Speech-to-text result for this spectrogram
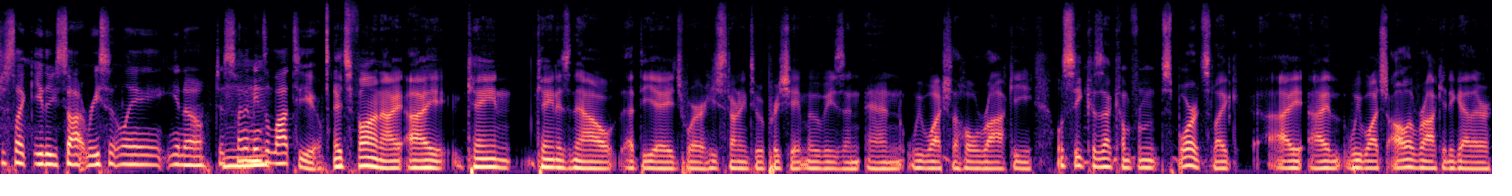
Just like either you saw it recently, you know, just something that means a Mhm. lot to you. it's fun. I i kane kane is now at the age where he's starting to appreciate movies and and we watched the whole rocky. We'll see because i come from sports. Like i i we watched all of rocky together.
